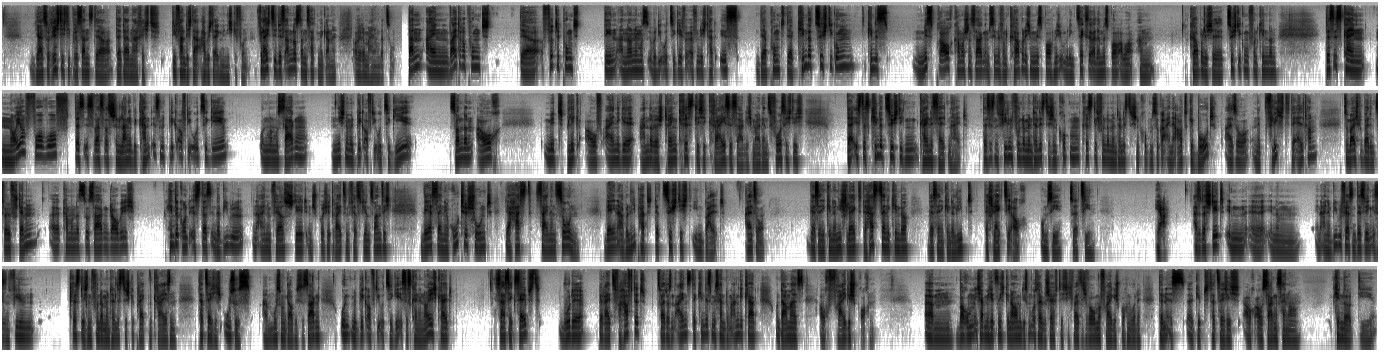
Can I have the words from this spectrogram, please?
ja, so richtig die Brisanz der, der, der Nachricht, die fand ich da, habe ich da irgendwie nicht gefunden. Vielleicht sieht es anders, dann sagt mir gerne eure Meinung dazu. Dann ein weiterer Punkt, der vierte Punkt, den Anonymous über die OCG veröffentlicht hat, ist der Punkt der Kinderzüchtigung, Kindesmissbrauch, kann man schon sagen, im Sinne von körperlichem Missbrauch, nicht unbedingt sexueller Missbrauch, aber ähm, körperliche Züchtigung von Kindern. Das ist kein neuer Vorwurf, das ist was, was schon lange bekannt ist mit Blick auf die OCG. Und man muss sagen, nicht nur mit Blick auf die OCG, sondern auch mit Blick auf einige andere streng christliche Kreise, sage ich mal ganz vorsichtig. Da ist das Kinderzüchtigen keine Seltenheit. Das ist in vielen fundamentalistischen Gruppen, christlich-fundamentalistischen Gruppen sogar eine Art Gebot, also eine Pflicht der Eltern. Zum Beispiel bei den zwölf Stämmen äh, kann man das so sagen, glaube ich. Hintergrund ist, dass in der Bibel in einem Vers steht, in Sprüche 13, Vers 24, wer seine Rute schont, der hasst seinen Sohn. Wer ihn aber lieb hat, der züchtigt ihn bald. Also, wer seine Kinder nicht schlägt, der hasst seine Kinder. Wer seine Kinder liebt, der schlägt sie auch, um sie zu erziehen. Ja, also das steht in, äh, in, einem, in einem Bibelvers und deswegen ist es in vielen christlichen, fundamentalistisch geprägten Kreisen tatsächlich Usus, äh, muss man glaube ich so sagen. Und mit Blick auf die OCG ist es keine Neuigkeit. Sasek selbst wurde bereits verhaftet, 2001 der Kindesmisshandlung angeklagt und damals auch freigesprochen. Ähm, warum? Ich habe mich jetzt nicht genau mit diesem Urteil beschäftigt. Ich weiß nicht, warum er freigesprochen wurde, denn es äh, gibt tatsächlich auch Aussagen seiner Kinder, die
